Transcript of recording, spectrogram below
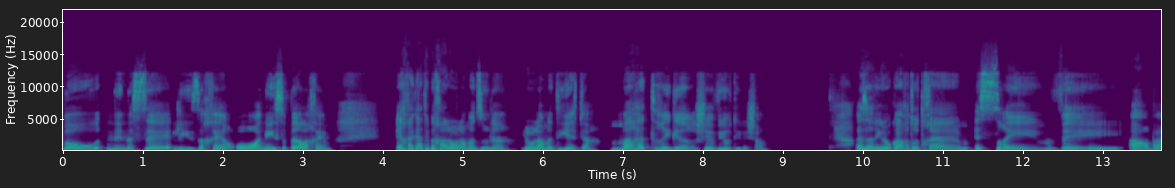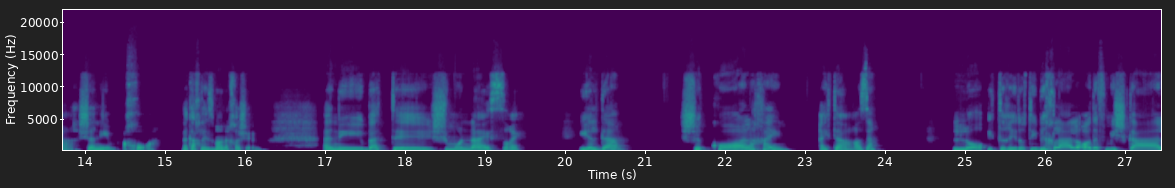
בואו ננסה להיזכר או אני אספר לכם איך הגעתי בכלל לעולם התזונה, לעולם הדיאטה? מה הטריגר שהביא אותי לשם? אז אני לוקחת אתכם 24 שנים אחורה, לקח לי זמן לחשב. אני בת 18, אה, ילדה שכל החיים הייתה רזה. לא הטריד אותי בכלל עודף משקל,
